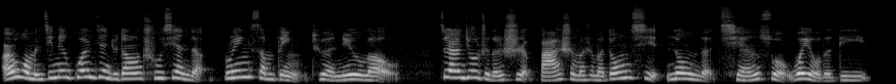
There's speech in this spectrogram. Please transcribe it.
而我们今天关键句当中出现的 bring something to a new low， 自然就指的是把什么什么东西弄得前所未有的低，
